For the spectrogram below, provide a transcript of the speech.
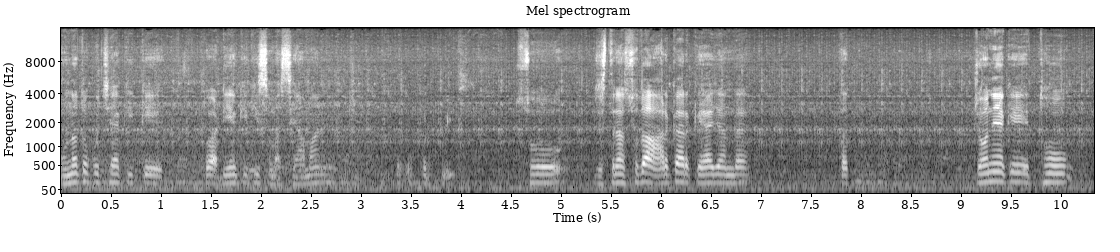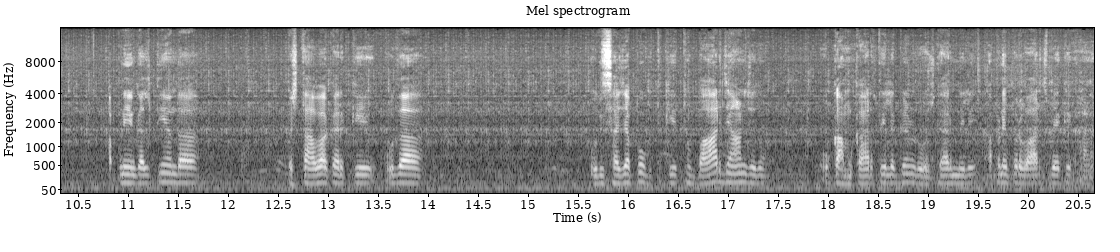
ਉਹਨਾਂ ਤੋਂ ਪੁੱਛਿਆ ਕਿ ਕਿ ਤੁਹਾਡੀਆਂ ਕੀ ਕੀ ਸਮੱਸਿਆਵਾਂ ਨੇ। ਉੱਪਰ ਸੋ ਜਿਸ ਤਰ੍ਹਾਂ ਸੁਧਾਰ ਕਰ ਕਿਹਾ ਜਾਂਦਾ ਤਾਂ ਚਾਹੁੰਦੇ ਹਾਂ ਕਿ ਇੱਥੋਂ ਆਪਣੀਆਂ ਗਲਤੀਆਂ ਦਾ ਪਛਤਾਵਾ ਕਰਕੇ ਉਹਦਾ ਉਹਦੀ ਸਜ਼ਾ ਭੁਗਤ ਕੇ ਇੱਥੋਂ ਬਾਹਰ ਜਾਣ ਜਦੋਂ ਉਹ ਕੰਮਕਾਰ ਤੇ ਲੱਗਣ, ਰੋਜ਼ਗਾਰ ਮਿਲੇ, ਆਪਣੇ ਪਰਿਵਾਰ 'ਚ ਬਹਿ ਕੇ ਖਾਣਾ,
